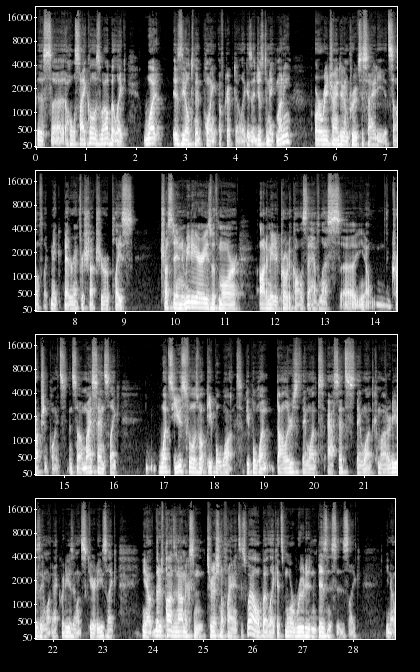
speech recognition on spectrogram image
this uh, whole cycle as well. But like, what is the ultimate point of crypto? Like, is it just to make money, or are we trying to improve society itself, like make better infrastructure, replace trusted intermediaries with more automated protocols that have less, uh, you know, corruption points? And so, in my sense, like what's useful is what people want. People want dollars, they want assets, they want commodities, they want equities, they want securities. Like, you know, there's Ponzonomics and traditional finance as well, but like it's more rooted in businesses. Like, you know,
